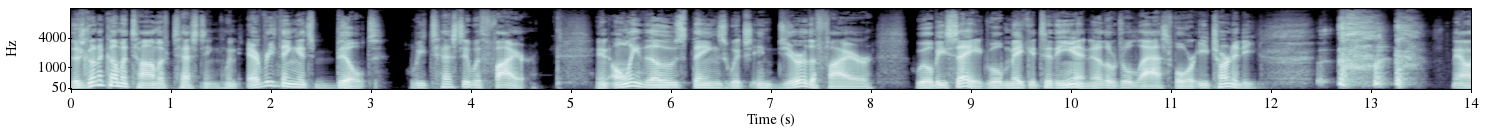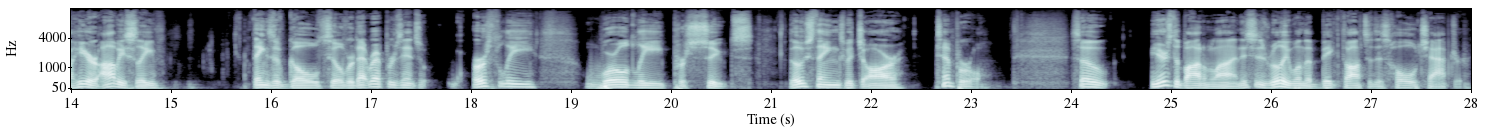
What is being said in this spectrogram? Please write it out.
there's going to come a time of testing when everything that's built will be tested with fire. And only those things which endure the fire will be saved, will make it to the end. In other words, will last for eternity. now, here, obviously, things of gold, silver, that represents earthly worldly pursuits, those things which are temporal. So here's the bottom line. This is really one of the big thoughts of this whole chapter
